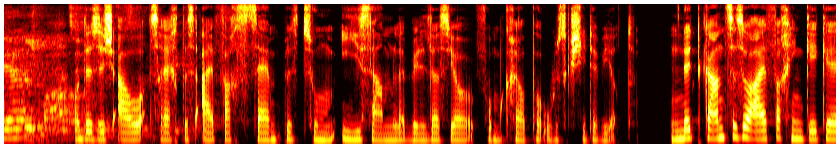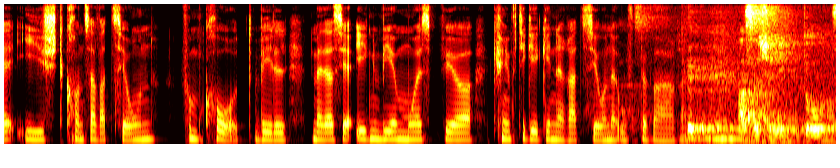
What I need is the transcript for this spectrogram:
Ja. Das ist Wahnsinn. Und es ist auch ein recht einfaches Sample zum Einsammeln, weil das ja vom Körper ausgeschieden wird. Nicht ganz so einfach hingegen ist die Konservation vom Code, weil man das ja irgendwie muss für künftige Generationen aufbewahren. Also es ist ja nicht tot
